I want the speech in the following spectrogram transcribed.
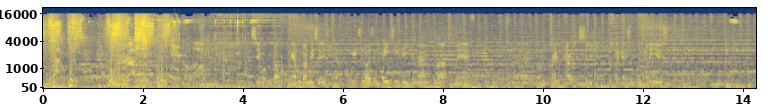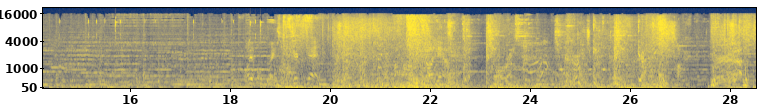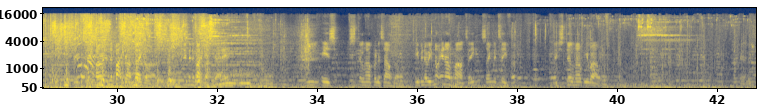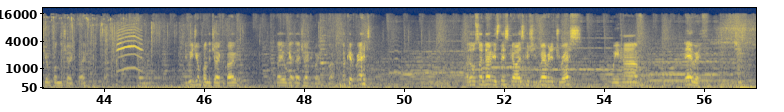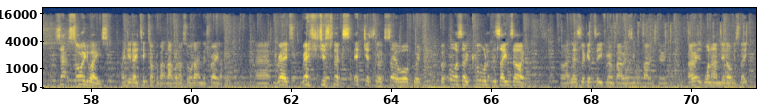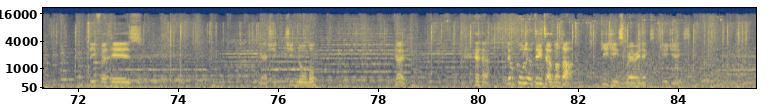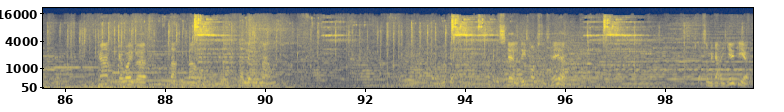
Let's see what we've got. We haven't got any synergy yet. Utilize an ATB command marked with uh, well, friend character synergy. Okay, so we've just got to use Firebolt, right? You're dead! It's on now! The background there, guys. In the background. He is still helping us out there. Even though he's not in our party, same with Tifa, they still help you out. Okay, let's jump on the chocobo. If we jump on the chocobo, they all get their chocobos as well. Look at Red! I'd also notice this, guys, because she's wearing a dress. We have Aerith. She's sat sideways. I did a TikTok about that when I saw that in the trailer. Uh, red, red just looks it just looks so awkward, but also cool at the same time. Alright, let's look at Tifa and Barrett, see what Barrett's doing. Barrett is one-handed, obviously. Tifa is... Yeah, she, she's normal. Okay. little cool little details like that. GG Square Enix. GG's. Okay. Can't go over that mountain. That little mound. Oh, look at look at the scale of these monsters here. It's got something out of Yu-Gi-Oh!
